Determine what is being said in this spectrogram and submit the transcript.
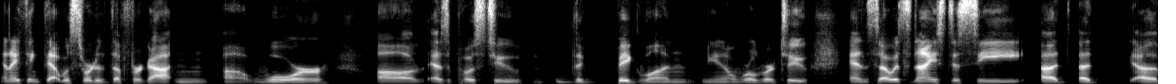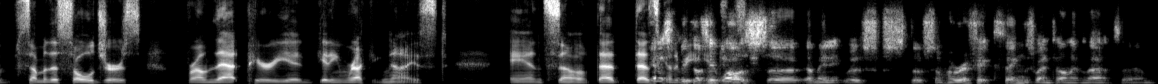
and I think that was sort of the forgotten uh, war, uh, as opposed to the big one, you know, World War Two. And so it's nice to see uh, uh, some of the soldiers from that period getting recognized and so that that's yes, going to be because it was uh, i mean it was there's some horrific things went on in that um,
